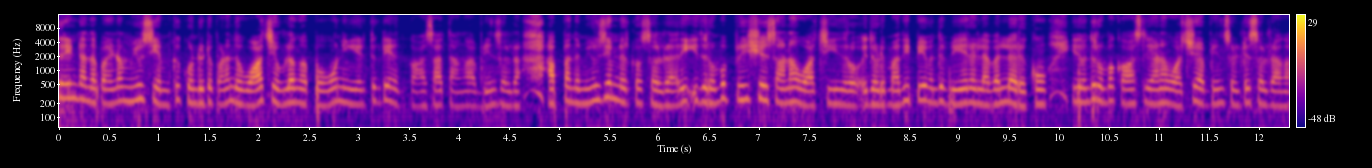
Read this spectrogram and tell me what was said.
சரின்ட்டு அந்த பையனும் மியூசியமுக்கு கொண்டுட்டு போனால் இந்த வாட்ச் எவ்வளோங்க போகும்? நீங்கள் எடுத்துக்கிட்டு எனக்கு காசாக தாங்க அப்படின்னு சொல்கிறான் அப்போ அந்த மியூசியமில் இருக்க சொல்கிறாரு இது ரொம்ப ப்ரீஷியஸான வாட்ச் இது இதோட மதிப்பே வந்து வேறு லெவலில் இருக்கும். இது வந்து ரொம்ப காஸ்ட்லியான வாட்ச் அப்படின்னு சொல்லிட்டு சொல்கிறாங்க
